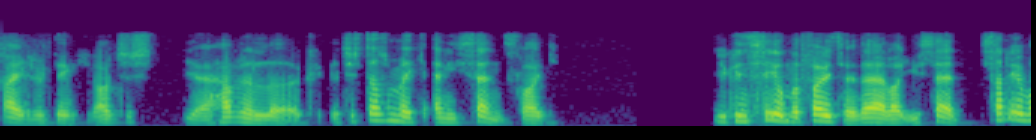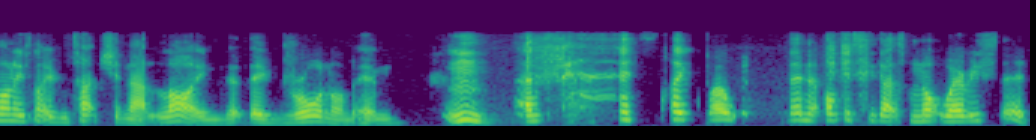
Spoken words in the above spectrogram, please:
That is ridiculous. I just yeah, having a look, it just doesn't make any sense. Like you can see on the photo there, like you said, Sadio Mane's not even touching that line that they've drawn on him, Mm. and it's like, well, then obviously that's not where he stood.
